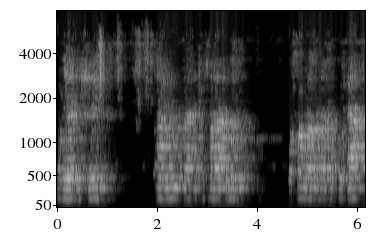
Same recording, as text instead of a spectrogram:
فضيلة الشيخ رجل فاتت صلاته وصلى صلاة الضحى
